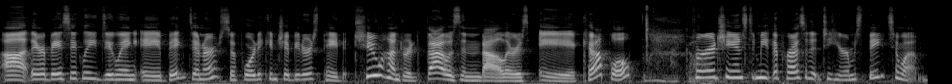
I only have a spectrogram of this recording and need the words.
Uh, they were basically doing a big dinner, so 40 contributors paid $200,000 a couple for a chance to meet the president to hear him speak to him.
